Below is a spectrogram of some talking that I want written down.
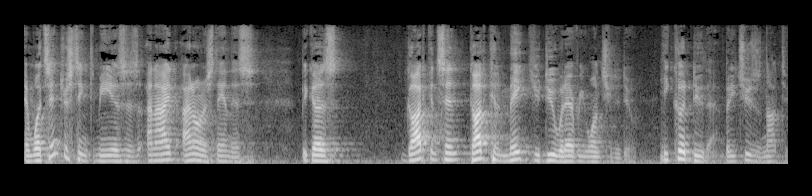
And what's interesting to me is, is and I, I don't understand this, because God can send, God can make you do whatever He wants you to do. He could do that, but he chooses not to.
